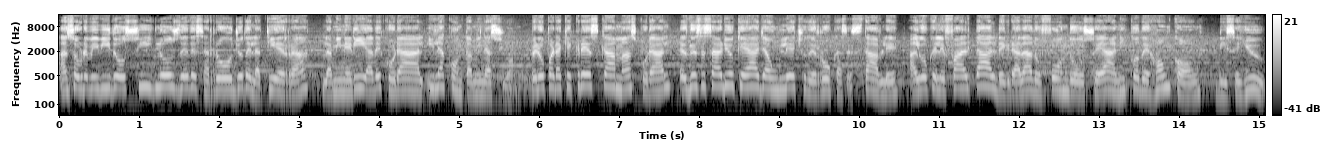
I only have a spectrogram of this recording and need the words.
Han sobrevivido siglos de desarrollo de la tierra, la minería de coral y la contaminación. Pero para que crezca más coral es necesario que haya un lecho de rocas estable, algo que le falta al degradado fondo oceánico de Hong Kong, dice Yu.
